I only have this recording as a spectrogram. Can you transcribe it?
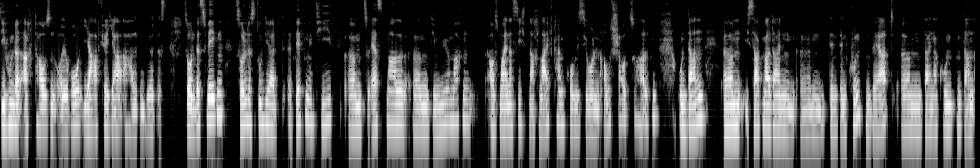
die 108.000 Euro Jahr für Jahr erhalten würdest. So und deswegen solltest du dir definitiv ähm, zuerst mal ähm, die Mühe machen, aus meiner Sicht nach Lifetime-Provisionen Ausschau zu halten und dann ähm, ich sag mal, deinen, ähm, den, den Kundenwert ähm, deiner Kunden dann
